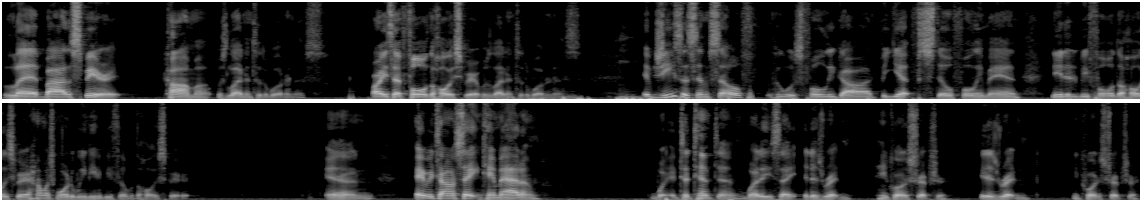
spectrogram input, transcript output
led by the Spirit, comma, was led into the wilderness. Or he said full of the Holy Spirit was led into the wilderness. Mm-hmm. If Jesus himself, who was fully God but yet still fully man, needed to be full of the Holy Spirit, how much more do we need to be filled with the Holy Spirit? And every time Satan came at him to tempt him, what did he say? It is written. He quoted scripture. It is written. He quoted scripture.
